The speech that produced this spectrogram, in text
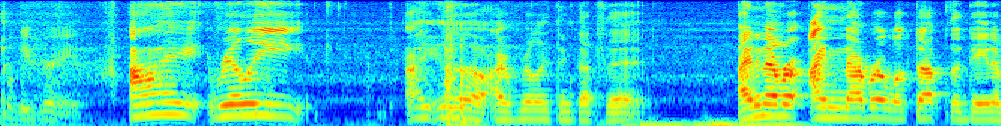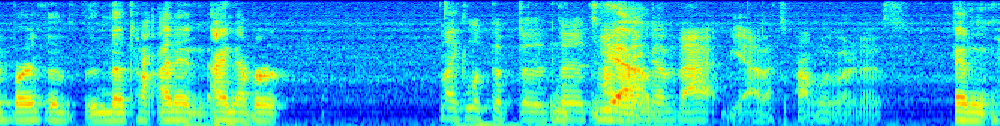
It'll be great. I really, I ugh, I really think that's it. I never, I never looked up the date of birth of the time. I didn't. I never. Like looked up the the timing Yeah. of that. Yeah, that's probably what it is. And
